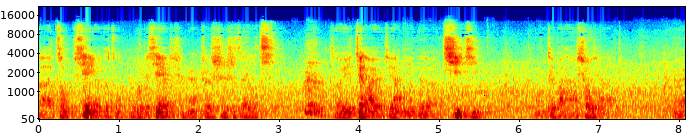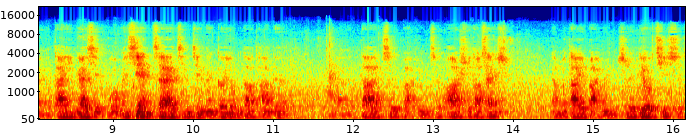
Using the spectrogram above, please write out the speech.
呃总现有的总部或者现有的生产设施是在一起。所以正好有这样的一个契机，我们就把它收下来。呃，它应该是我们现在仅仅能够用到它的大致百分之二十到三十。那么大约百分之六七十的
